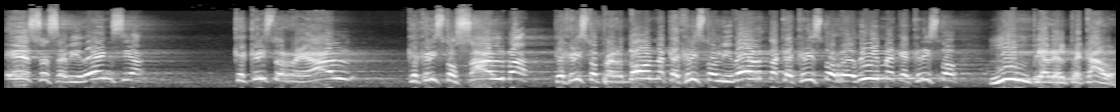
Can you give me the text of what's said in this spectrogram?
eso es evidencia que Cristo es real, que Cristo salva, que Cristo perdona, que Cristo liberta, que Cristo redime, que Cristo limpia del pecado.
